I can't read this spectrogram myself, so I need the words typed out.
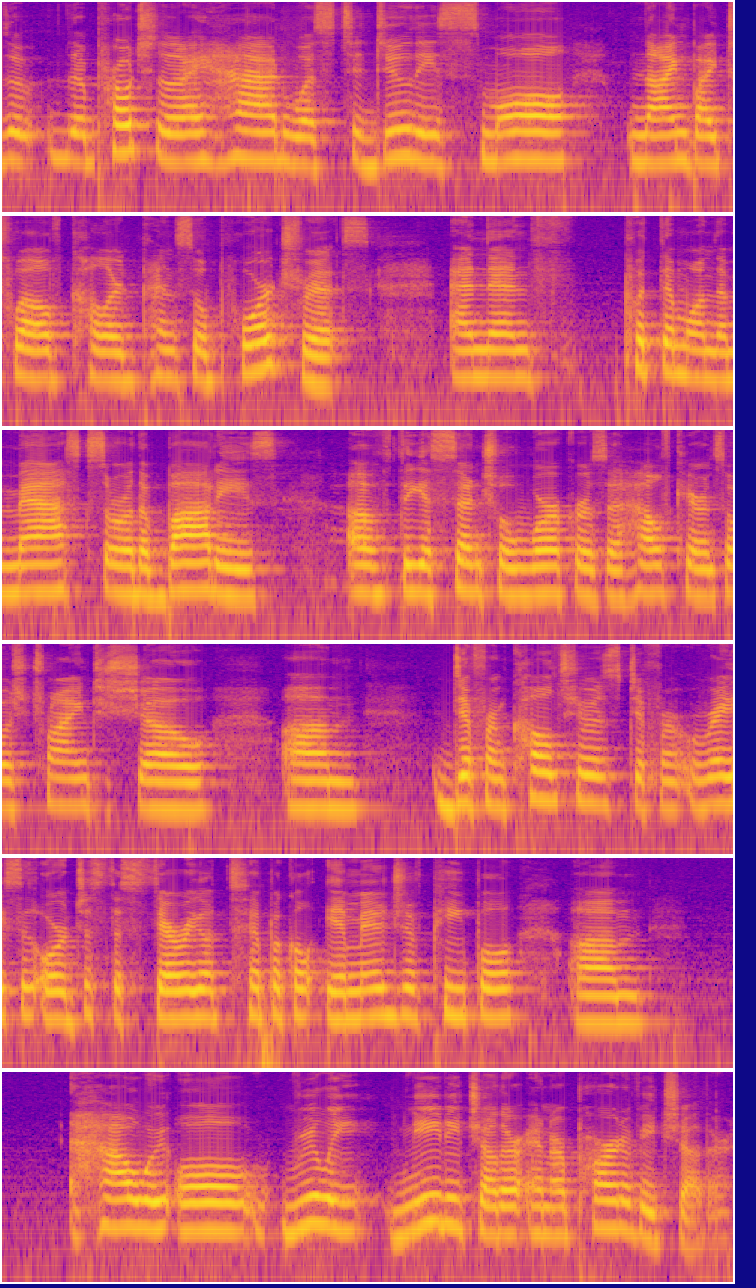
the, the approach that I had was to do these small 9 by 12 colored pencil portraits and then put them on the masks or the bodies of the essential workers of healthcare. And so I was trying to show um, different cultures, different races, or just the stereotypical image of people. Um, how we all really need each other and are part of each other.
